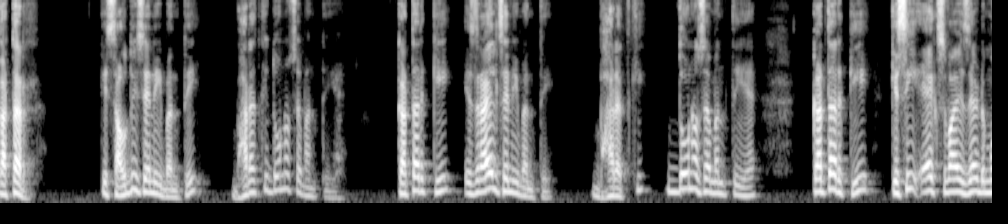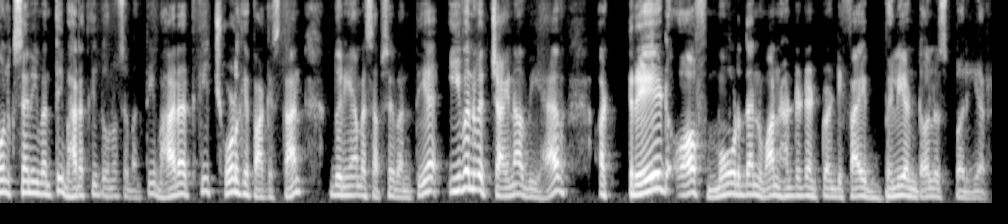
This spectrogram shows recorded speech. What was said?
कतर की सऊदी से नहीं बनती, भारत की दोनों से बनती है। कतर की इसराइल से नहीं बनती, भारत की दोनों से बनती है। कतर की किसी एक्स वाई जेड मुल्क से नहीं बनती, भारत की दोनों से बनती। भारत की छोड़ के पाकिस्तान दुनिया में सबसे बनती है। Even with China we have a trade of more than 125 billion dollars per year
